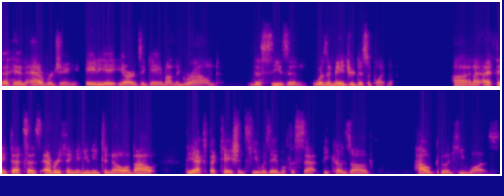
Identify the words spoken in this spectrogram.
That him averaging 88 yards a game on the ground this season was a major disappointment. Uh, and I, I, think that says everything that you need to know about the expectations he was able to set because of how good he was.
